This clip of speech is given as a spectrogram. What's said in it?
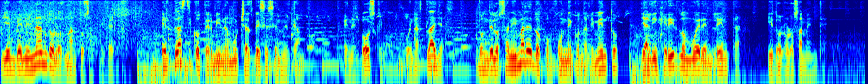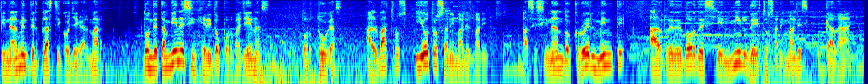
y envenenando los mantos acuíferos. El plástico termina muchas veces en el campo, en el bosque o en las playas, donde los animales lo confunden con alimento y al ingerirlo mueren lenta y dolorosamente. Finalmente el plástico llega al mar, donde también es ingerido por ballenas, tortugas, albatros y otros animales marinos, asesinando cruelmente alrededor de 100.000 de estos animales cada año.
